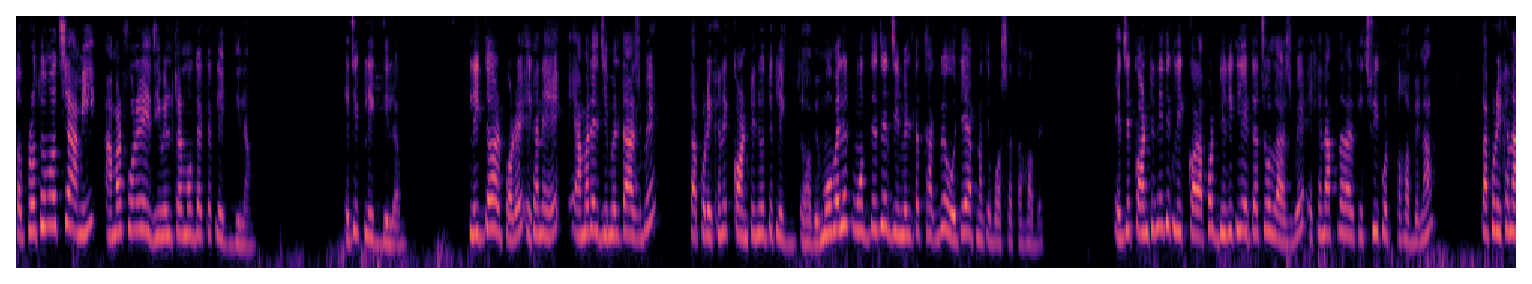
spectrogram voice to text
তো প্রথম হচ্ছে আমি, আমার ফোনের এই জিমেলটার মধ্যে একটা ক্লিক দিলাম। এই যে ক্লিক দিলাম। ক্লিক দেওয়ার পরে এখানে আমার এই জিমেলটা আসবে, তারপর এখানে কন্টিনিউতে ক্লিক দিতে হবে। মোবাইলের মধ্যে যে জিমেলটা থাকবে, ওইটাই আপনাকে বসাতে হবে। এই যে কন্টিনিউতে ক্লিক করার পর ডিরেক্টলি এটা চলে আসবে। এখানে আপনার আর কিছুই করতে হবে না। তারপর এখানে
